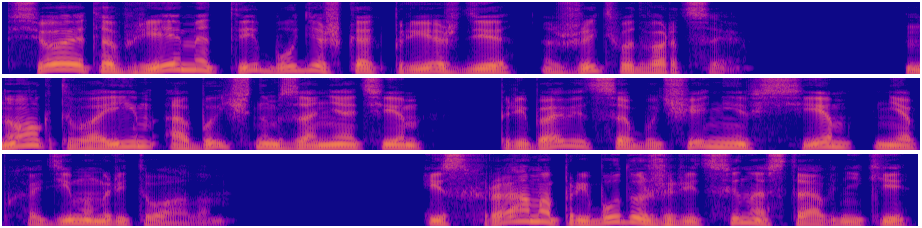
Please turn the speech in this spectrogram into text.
Все это время ты будешь, как прежде, жить во дворце. Но к твоим обычным занятиям прибавится обучение всем необходимым ритуалам. Из храма прибудут жрецы-наставники.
